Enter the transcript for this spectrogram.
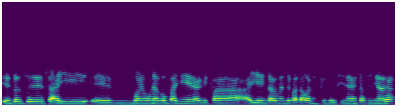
Entonces ahí, eh, bueno, una compañera que está ahí en Carmen de Patagones, que es vecina de esta señora,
